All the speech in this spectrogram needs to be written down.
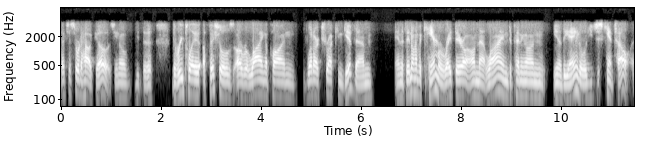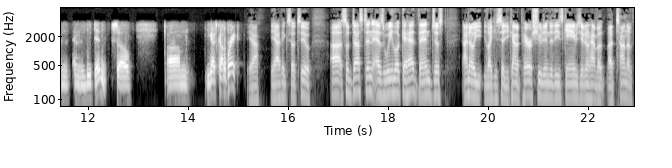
that's just sort of how it goes. You know, the the replay officials are relying upon what our truck can give them, and if they don't have a camera right there on that line, depending on you know the angle, you just can't tell, and and we didn't. So, um, you guys caught a break. Yeah, yeah, I think so too. Uh, so Dustin, as we look ahead, then just I know, you, like you said, you kind of parachute into these games. You don't have a, a ton of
